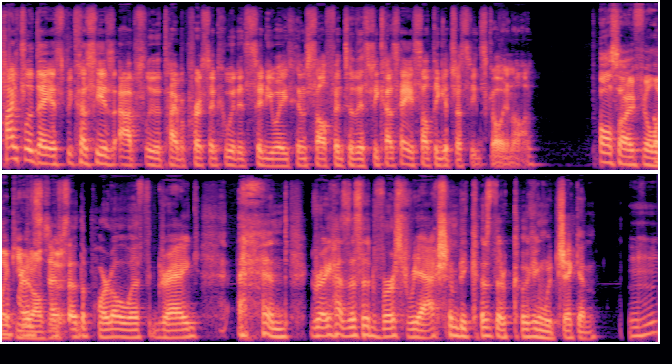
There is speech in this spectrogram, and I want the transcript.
Hy- Hythlodaeus because he is absolutely the type of person who would insinuate himself into this because hey, something interesting's going on. also, I feel like you also. steps out the portal with Greg, and Greg has this adverse reaction because they're cooking with chicken. hmm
